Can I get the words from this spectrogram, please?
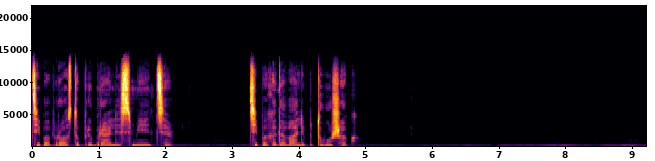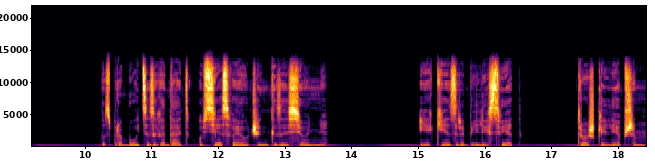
Ці папросту прыбралі смецце, ці пагадавалі птушак. Паспрабуйце згадаць усе свае ўчынкі за сёння, якія зрабілі свет трошки лепшым.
